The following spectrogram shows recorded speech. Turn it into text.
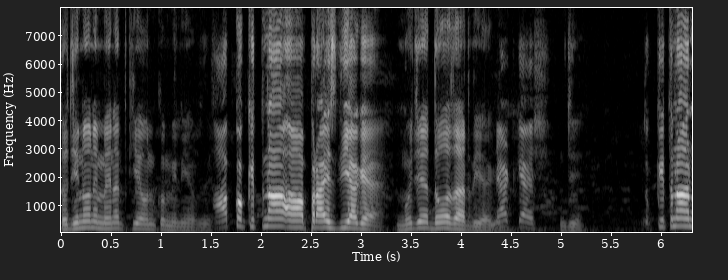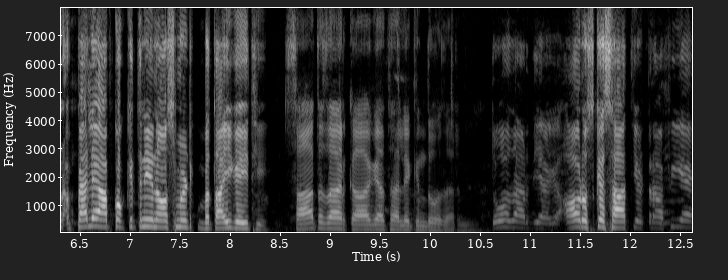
तो जिन्होंने मेहनत किया उनको मिली है आपको कितना प्राइस दिया गया है? मुझे दो हज़ार दिया गया। नेट कैश जी। तो कितना पहले आपको कितनी अनाउंसमेंट बताई गई थी? सात हज़ार का आ गया था लेकिन दो हज़ार में। दो हज़ार दिया गया। और उसके साथ ये ट्रॉफी है?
